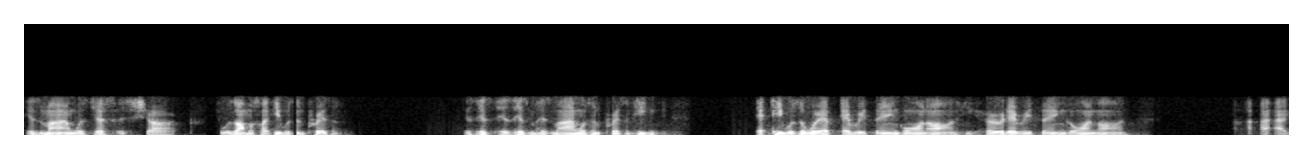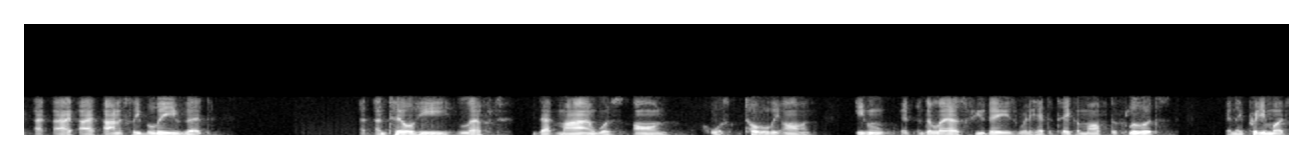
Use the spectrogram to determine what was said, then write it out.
His mind was just as sharp. It was almost like he was in prison. His his his his, mind was in prison. He he was aware of everything going on. He heard everything going on. I I I, I honestly believe that until he left, that mind was on was totally on. Even in the last few days where they had to take him off the fluids, and they pretty much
